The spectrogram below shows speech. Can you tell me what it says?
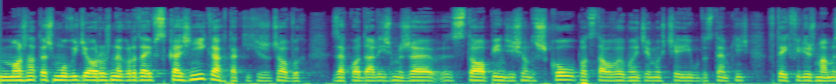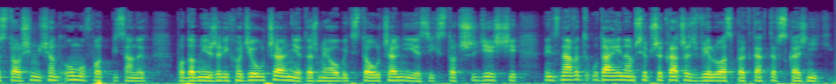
Można też mówić o różnego rodzaju wskaźnikach takich rzeczowych. Zakładaliśmy, że 150 szkół podstawowych będziemy chcieli udostępnić. W tej chwili już mamy 180 umów podpisanych. Podobnie jeżeli chodzi o uczelnie, też miało być 100 uczelni, jest 130, więc nawet udaje nam się przekraczać w wielu aspektach te wskaźniki.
